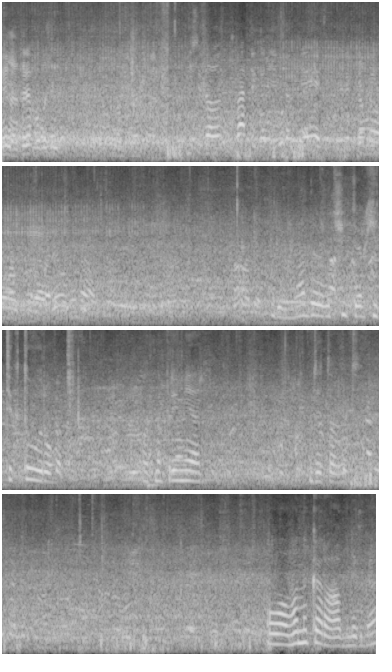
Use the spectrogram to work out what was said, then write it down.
Еля, треба буде. Блин, надо учить архитектуру. Вот, например, где-то вот. О, вон и кораблик, да?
